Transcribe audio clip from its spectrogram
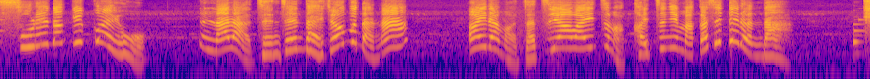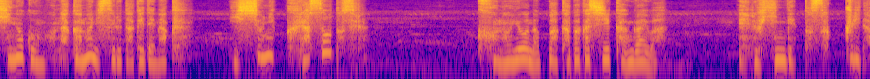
けよ。なら全然大丈夫だな。オイラも雑用はいつもこいつに任せてるんだ。キノコンを仲間にするだけでなく一緒に暮らそうとする。このようなバカバカしい考えはエルヒンゲンとそっくりだ。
